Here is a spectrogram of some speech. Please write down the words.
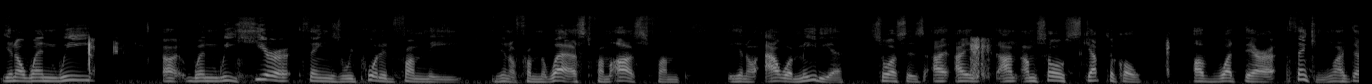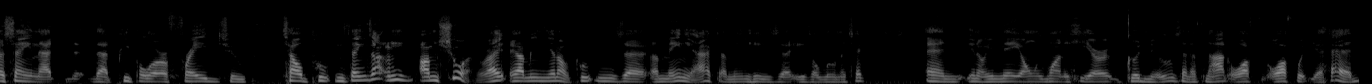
You know, when we uh, when we hear things reported from the you know from the West, from us, from you know our media sources, I, I I'm, I'm so skeptical of what they're thinking. Like they're saying that that people are afraid to tell Putin things. I'm, I'm sure, right? I mean, you know, Putin's a, a maniac. I mean, he's a, he's a lunatic, and you know, he may only want to hear good news, and if not, off off with your head.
